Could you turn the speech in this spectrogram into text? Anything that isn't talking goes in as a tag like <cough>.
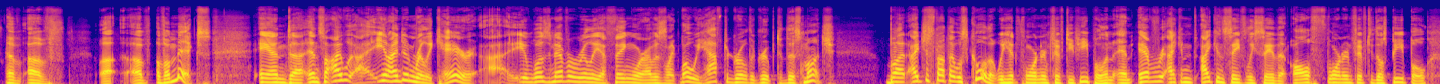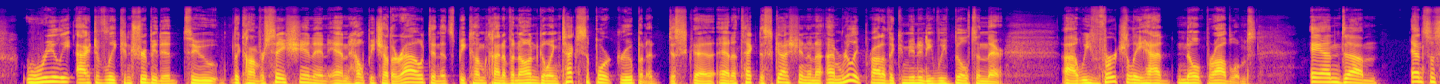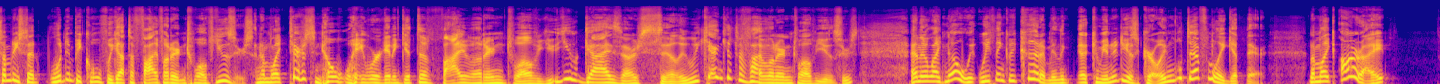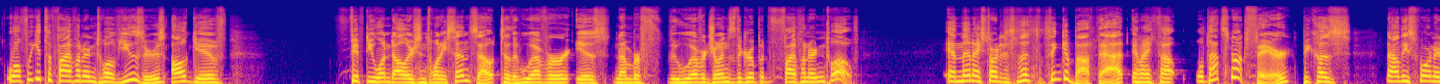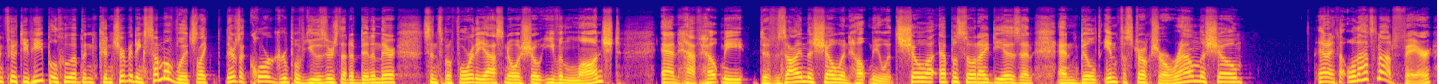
of, of, uh, of, of a mix. And, uh, and so I, I, you know, I didn't really care. I, it was never really a thing where I was like, well, we have to grow the group to this much. But I just thought that was cool that we had 450 people, and, and every I can I can safely say that all 450 of those people really actively contributed to the conversation and, and help each other out, and it's become kind of an ongoing tech support group and a dis- and a tech discussion, and I'm really proud of the community we've built in there. Uh, we've virtually had no problems, and um, and so somebody said, wouldn't it be cool if we got to 512 users? And I'm like, there's no way we're going to get to 512. You, you guys are silly. We can't get to 512 users. And they're like, no, we, we think we could. I mean, the, the community is growing. We'll definitely get there. And I'm like, all right. Well, if we get to 512 users, I'll give $51.20 out to the whoever is number, f- whoever joins the group at 512. And then I started to th- think about that. And I thought, well, that's not fair because now these 450 people who have been contributing, some of which, like there's a core group of users that have been in there since before the Ask Noah show even launched and have helped me design the show and help me with show episode ideas and, and build infrastructure around the show. And I thought, well, that's not fair.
